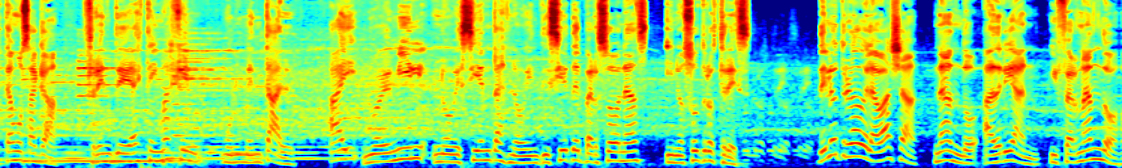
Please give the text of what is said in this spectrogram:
Estamos acá, frente a esta imagen monumental hay 9.997 personas y nosotros tres. Del otro lado de la valla, Nando, Adrián y Fernando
